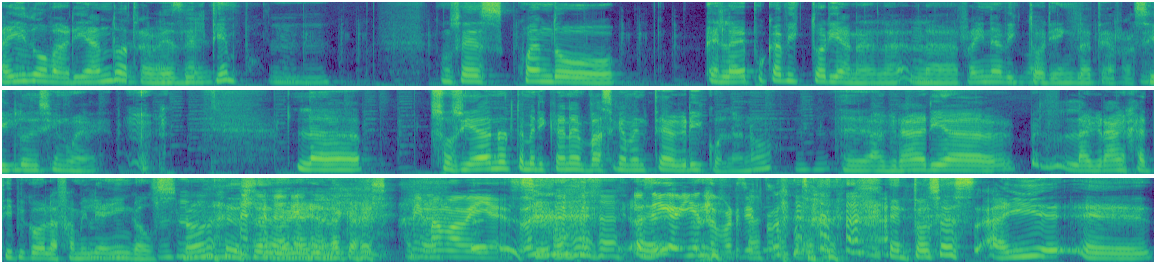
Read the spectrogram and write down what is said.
ha ido variando a través del es. tiempo. Ujú. Entonces, cuando en la época victoriana, la, la reina Victoria, Inglaterra, siglo XIX, la sociedad norteamericana es básicamente agrícola, ¿no? Eh, agraria, la granja típico de la familia Ingalls, ¿no? Esa es la que hay en la cabeza. Mi mamá veía eso. Lo sigue viendo, por cierto. Entonces ahí eh,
